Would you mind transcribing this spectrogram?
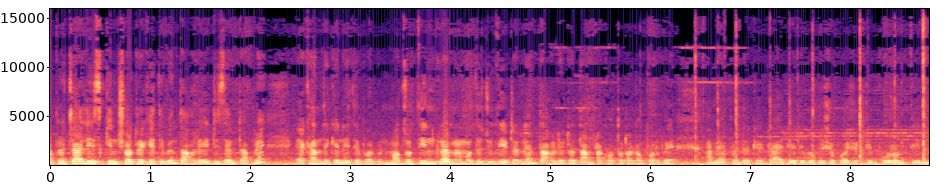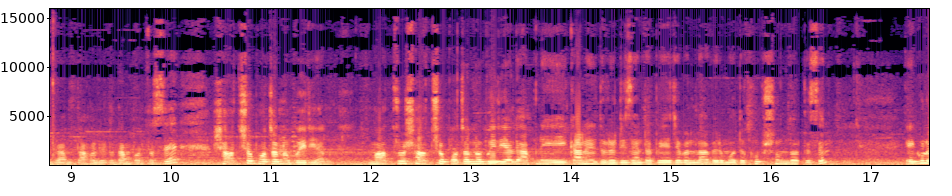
আপনি চাইলে স্ক্রিনশট রেখে দিবেন, তাহলে এই ডিজাইনটা আপনি এখান থেকে নিতে পারবেন। মাত্র তিন গ্রামের মধ্যে যদি এটা নেন, তাহলে এটার দামটা কত টাকা পড়বে? আমি আপনাদেরকে একটা আইডিয়া দেবো দুশো পঁয়ষট্টি পূরণ তিন গ্রাম, তাহলে এটার দাম পড়তেছে সাতশো পঁচানব্বই রিয়াল। মাত্র সাতশো পঁচানব্বই রিয়ালে আপনি এই কানের দুলের ডিজাইনটা পেয়ে যাবেন, লাভের মধ্যে খুব সুন্দর এগুলো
